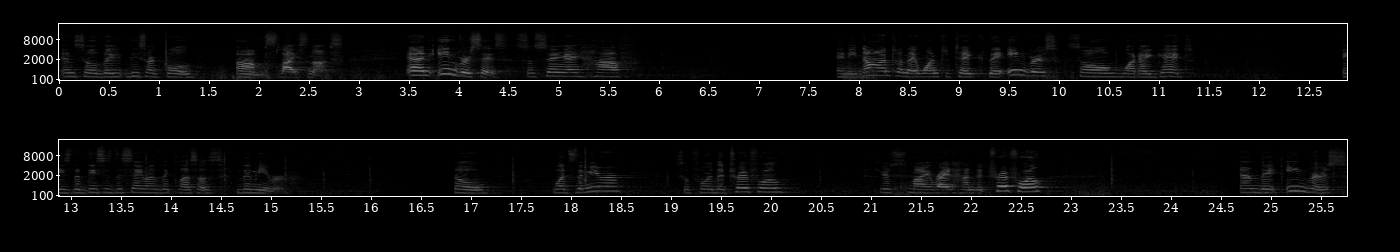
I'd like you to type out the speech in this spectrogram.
and so they, these are called um, slice knots. And inverses, so say I have any knot and I want to take the inverse, so what I get is that this is the same as the class as the mirror. So what's the mirror? So for the trefoil, here's my right-handed trefoil. And the inverse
